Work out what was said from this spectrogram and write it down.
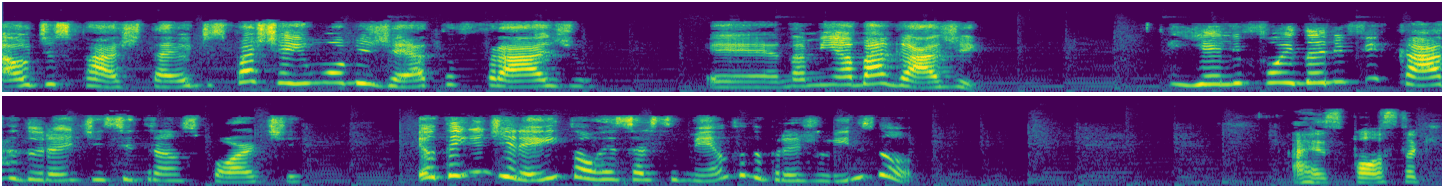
ao despacho, tá? Eu despachei um objeto frágil é, na minha bagagem. E ele foi danificado durante esse transporte. Eu tenho direito ao ressarcimento do prejuízo? A resposta que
